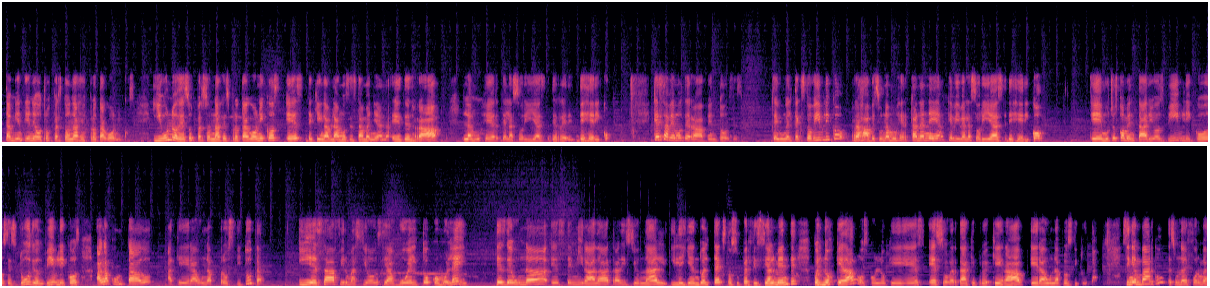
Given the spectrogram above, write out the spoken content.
también tiene otros personajes protagónicos. Y uno de esos personajes protagónicos es de quien hablamos esta mañana, es de Raab, la mujer de las orillas de Jericó. ¿Qué sabemos de Rahab entonces? Según el texto bíblico, Rahab es una mujer cananea que vive a las orillas de Jericó. Eh, muchos comentarios bíblicos, estudios bíblicos han apuntado a que era una prostituta y esa afirmación se ha vuelto como ley desde una este, mirada tradicional y leyendo el texto superficialmente, pues nos quedamos con lo que es eso, ¿verdad? Que, que Raab era una prostituta. Sin embargo, es una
